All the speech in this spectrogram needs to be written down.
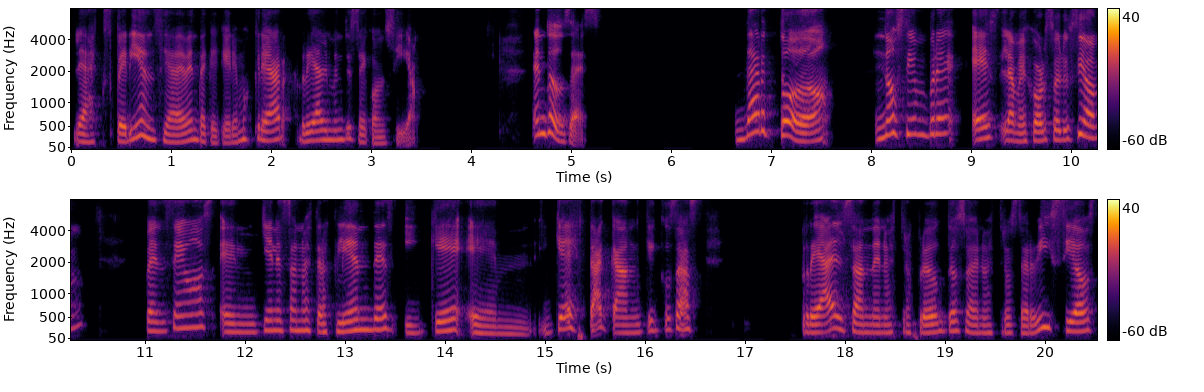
la experiencia de venta que queremos crear realmente se consiga. Entonces, dar todo no siempre es la mejor solución. Pensemos en quiénes son nuestros clientes y qué, em, qué destacan, qué cosas realzan de nuestros productos o de nuestros servicios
